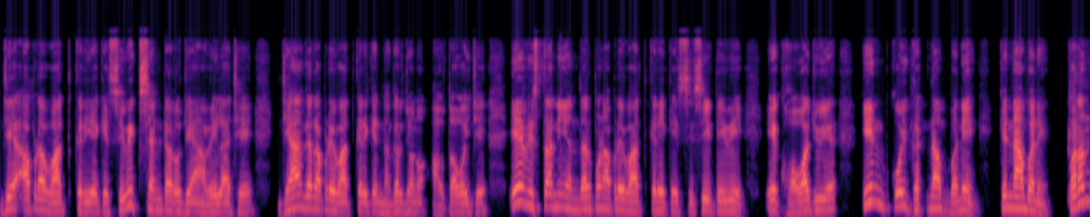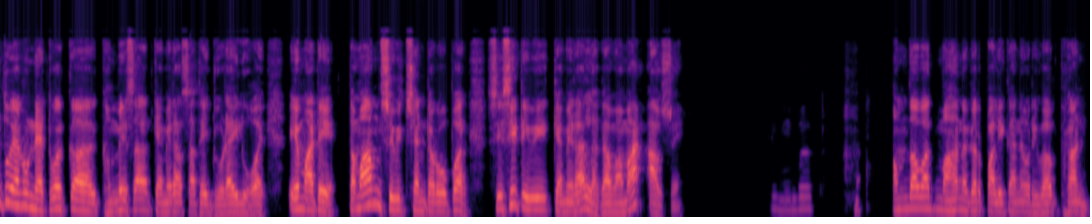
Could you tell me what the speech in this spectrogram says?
જે આપણે વાત કરીએ કે સિવિક સેન્ટરો જ્યાં આવેલા છે, જ્યાં આગળ આપણે વાત કરીએ કે નગરજનો આવતા હોય છે, એ વિસ્તારની અંદર પણ આપણે વાત કરીએ કે સીસીટીવી એક હોવા જોઈએ. ઇન કોઈ ઘટના બને કે ના બને પરંતુ એનું નેટવર્ક હંમેશા કેમેરા સાથે જોડાયેલું હોય એ માટે તમામ સિવિક સેન્ટરો પર સીસીટીવી કેમેરા લગાવવામાં આવશે. અમદાવાદ મહાનગરપાલિકાનો રિવરફ્રન્ટ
